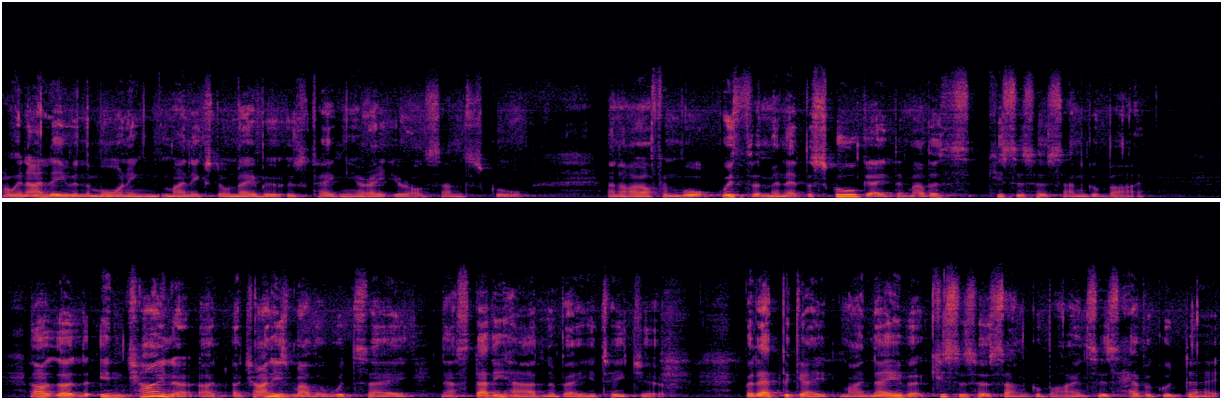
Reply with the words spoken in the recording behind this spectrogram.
when I leave in the morning, my next door neighbour is taking her eight-year-old son to school, and I often walk with them. And at the school gate, the mother kisses her son goodbye. Uh, in China, a, a Chinese mother would say, "Now study hard and obey your teacher." But at the gate, my neighbour kisses her son goodbye and says, "Have a good day."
